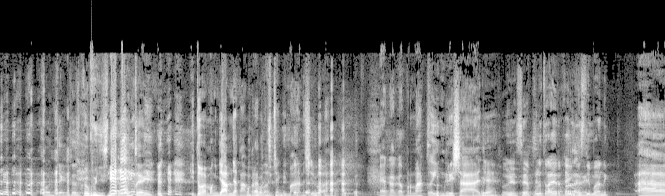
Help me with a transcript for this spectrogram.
Lonceng itu suka bunyi sendiri lonceng. itu memang jamnya kampret lonceng gimana sih lu? Kayak kagak pernah ke Inggris aja. Oke siap. Lu terakhir ke Inggris di mana? Nik? Eh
